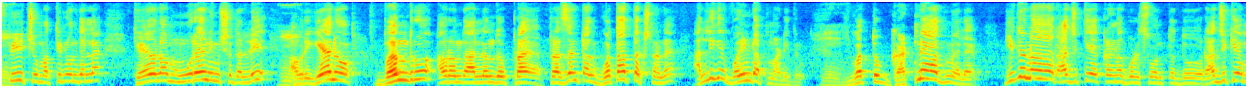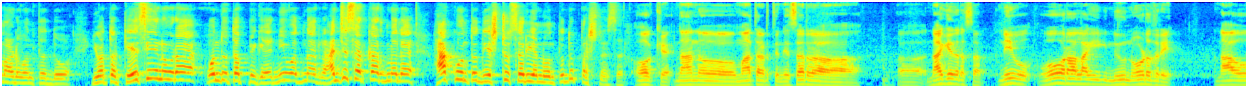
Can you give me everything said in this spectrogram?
ಸ್ಪೀಚು ಮತ್ತಿನ್ನೊಂದೆಲ್ಲ. ಕೇವಲ ಮೂರೇ ನಿಮಿಷದಲ್ಲಿ ಅವ್ರಿಗೇನು ಬಂದ್ರು ಅವರೊಂದು ಅಲ್ಲೊಂದು ಪ್ರೆಸೆಂಟ್ ಅಲ್ಲಿ ಗೊತ್ತಾದ ತಕ್ಷಣನೇ ಅಲ್ಲಿಗೆ ವೈಂಡ್ ಅಪ್ ಮಾಡಿದ್ರು. ಇವತ್ತು ಘಟನೆ ಆದ್ಮೇಲೆ ಇದನ್ನ ರಾಜಕೀಯಕರಣಗೊಳಿಸುವಂಥದ್ದು, ರಾಜಕೀಯ ಮಾಡುವಂಥದ್ದು. ಇವತ್ತು ಕೆ ಸಿ ಎನವರ ಒಂದು ತಪ್ಪಿಗೆ ನೀವು ಅದನ್ನ ರಾಜ್ಯ ಸರ್ಕಾರದ ಮೇಲೆ ಹಾಕುವಂಥದ್ದು ಎಷ್ಟು ಸರಿ ಅನ್ನುವಂಥದ್ದು ಪ್ರಶ್ನೆ, ಸರ್. ಓಕೆ, ನಾನು ಮಾತಾಡ್ತೀನಿ. ಸರ್ ನಾಗೇಂದ್ರ ಸರ್, ನೀವು ಓವರ್ ಆಲ್ ಆಗಿ ನೀವು ನೋಡಿದ್ರಿ. ನಾವು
